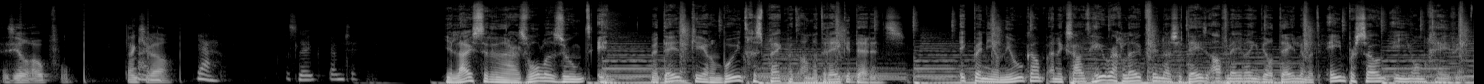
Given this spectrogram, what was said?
is heel hoopvol. Dankjewel. Ja, dat was leuk. Dank je. Je luisterde naar Zwolle Zoomt In. Met deze keer een boeiend gesprek met Anne Dreke Deddens. Ik ben Niel Nieuwenkamp en ik zou het heel erg leuk vinden als je deze aflevering wilt delen met één persoon in je omgeving.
